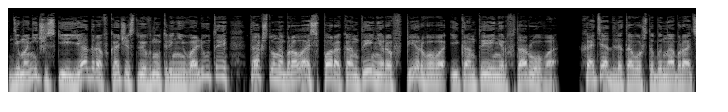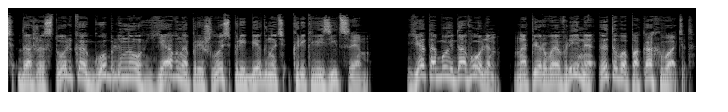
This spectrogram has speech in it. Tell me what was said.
демонические ядра в качестве внутренней валюты, так что набралась пара контейнеров первого и контейнер второго. Хотя для того, чтобы набрать даже столько, гоблину явно пришлось прибегнуть к реквизициям. Я тобой доволен. На первое время этого пока хватит.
